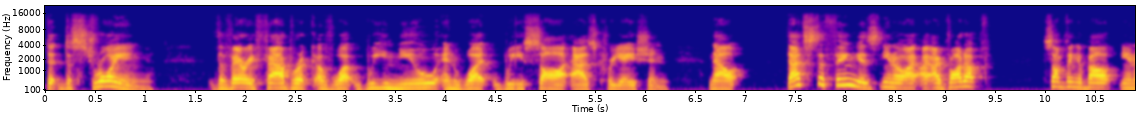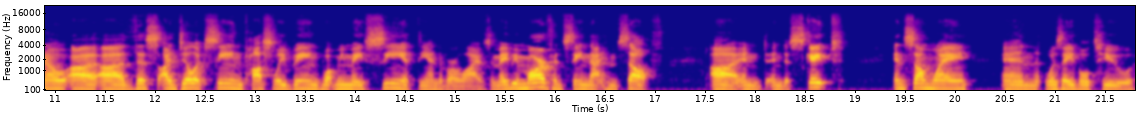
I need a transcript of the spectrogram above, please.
d- destroying the very fabric of what we knew and what we saw as creation now that's the thing is you know i i brought up something about you know uh, uh, this idyllic scene possibly being what we may see at the end of our lives and maybe marv had seen that himself uh, and and escaped in some way and was able to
